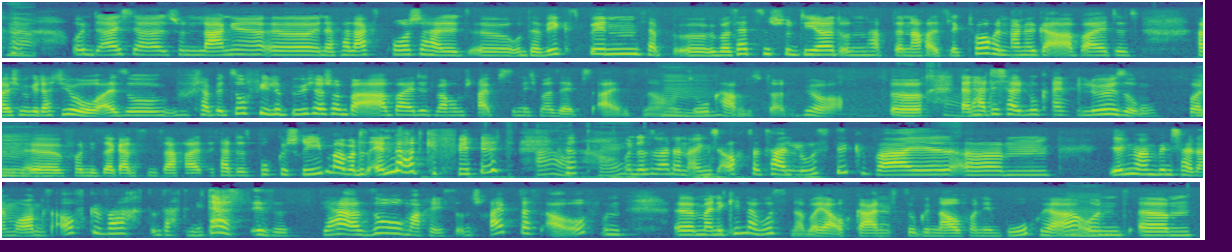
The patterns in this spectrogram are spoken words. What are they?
Ja. Und da ich ja schon lange äh, in der Verlagsbranche halt äh, unterwegs bin, ich habe äh, Übersetzen studiert und habe danach als Lektorin lange gearbeitet, habe ich mir gedacht, jo, also ich habe jetzt so viele Bücher schon bearbeitet, warum schreibst du nicht mal selbst eins? Ne? Und so mhm. kam es dann, ja. Äh, dann hatte ich halt nur keine Lösung von, mhm. äh, von dieser ganzen Sache. Also ich hatte das Buch geschrieben, aber das Ende hat gefehlt. Ah, okay. Und das war dann eigentlich auch total lustig, weil ähm, irgendwann bin ich halt dann morgens aufgewacht und dachte mir, das ist es. Ja, so mache ich es und schreibe das auf. Und äh, meine Kinder wussten aber ja auch gar nicht so genau von dem Buch, ja. Mhm. Und ähm,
